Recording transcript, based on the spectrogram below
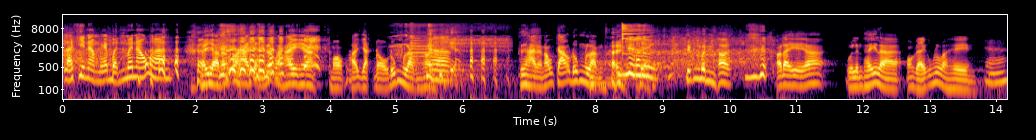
là khi nào mẹ bệnh mới nấu hả anh? Bây giờ nó có hai chuyện rất là hay nha. Một là giặt đồ đúng lần thôi. Ờ. thứ hai là nấu cháo đúng lần thôi. Chứng minh thôi. Ở đây á Quỳ Linh thấy là con rể cũng rất là hiền. Dạ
